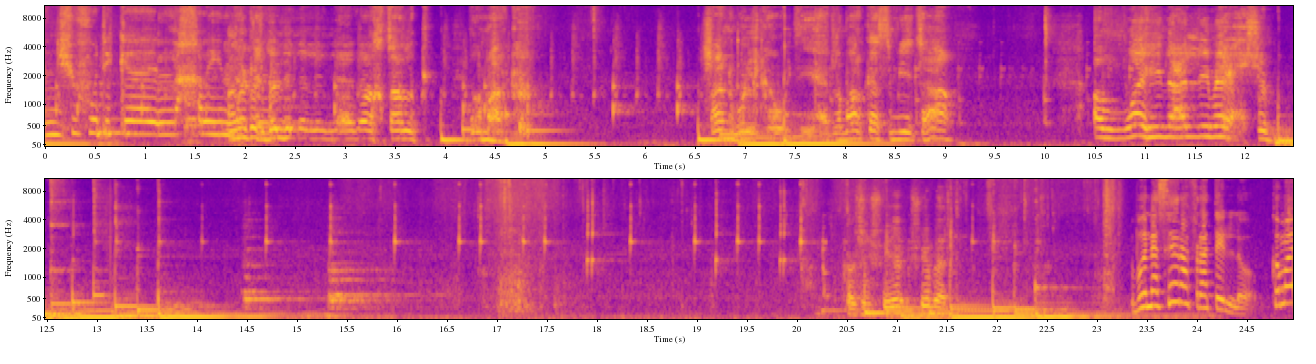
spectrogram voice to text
نشوفوا ديك الأخرين. أنا كتبان لي لا لا لا أنا اختار لك الماركة. شحال نقول لك يا ولدي هاد الماركة سميتها الله ينعل اللي ما يحشم. طاجن شوية شوية بارد Buonasera fratello, come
